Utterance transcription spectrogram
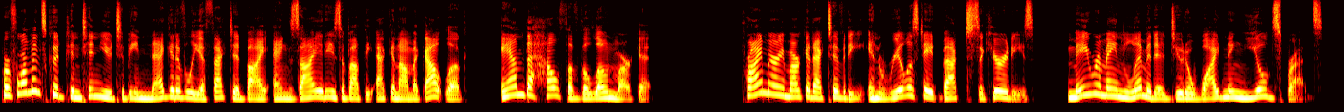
Performance could continue to be negatively affected by anxieties about the economic outlook and the health of the loan market. Primary market activity in real estate backed securities may remain limited due to widening yield spreads.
